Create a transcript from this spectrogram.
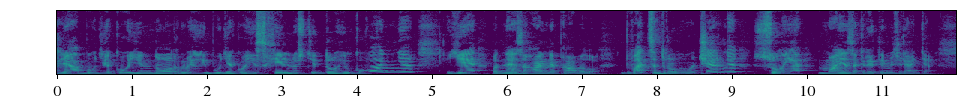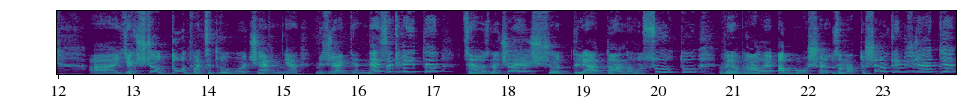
для будь-якої норми, будь-якої схильності до гілкування є одне загальне правило. 22 червня соя має закрити міжряддя. Якщо до 22 червня міжряддя не закрите, це означає, що для даного сорту ви обрали або занадто широке міжряддя,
